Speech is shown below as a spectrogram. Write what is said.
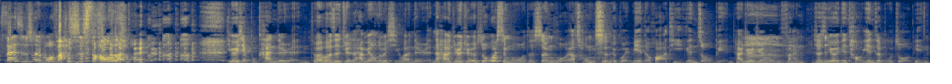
三十岁魔法师骚扰。有一些不看的人，对，或者是觉得他没有那么喜欢的人，那他就会觉得说，为什么我的生活要充斥着鬼灭的话题跟周边？他就会觉得很烦，嗯嗯、就是有一点讨厌这部作品。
